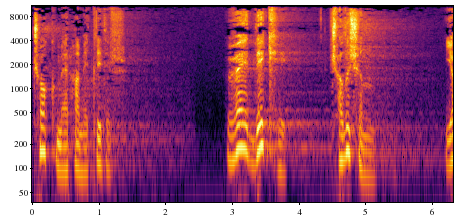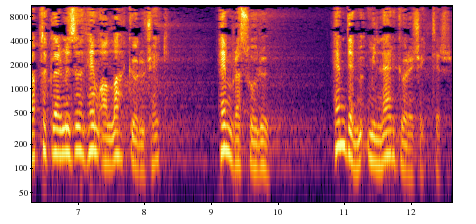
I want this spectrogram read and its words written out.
çok merhametlidir. Ve de ki çalışın, Yaptıklarınızı hem Allah görecek, hem Resulü, hem de müminler görecektir.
